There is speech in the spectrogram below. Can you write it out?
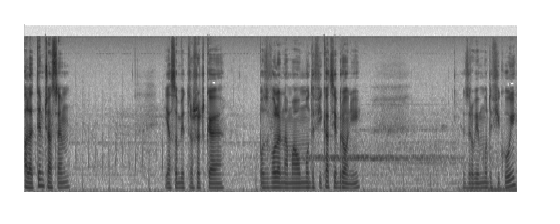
Ale tymczasem ja sobie troszeczkę pozwolę na małą modyfikację broni. Zrobię modyfikuj.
